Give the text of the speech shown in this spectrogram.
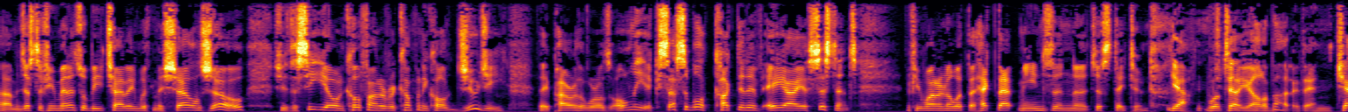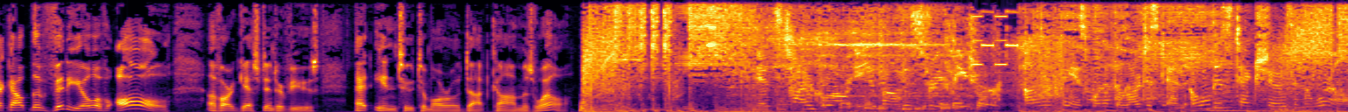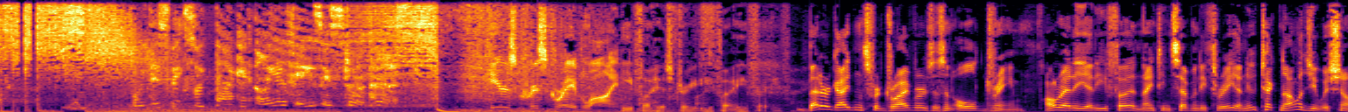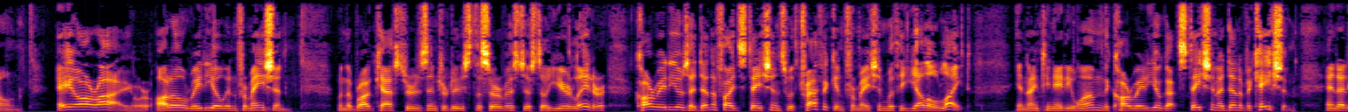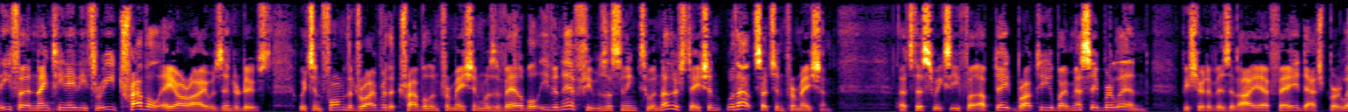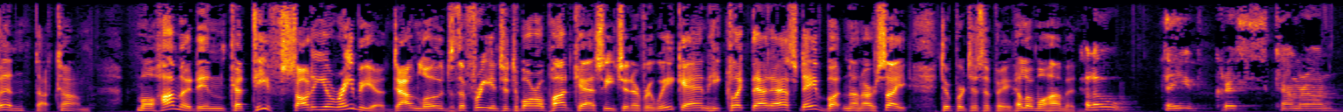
Um, in just a few minutes, we'll be chatting with Michelle Zhou. She's the CEO and co-founder of a company called Juji. They power the world's only accessible cognitive AI assistants. If you want to know what the heck that means, then uh, just stay tuned. yeah, we'll tell you all about it. And check out the video of all of our guest interviews at intotomorrow.com as well. It's time for our IFA History Feature. IFA is one of the largest and oldest tech shows in the world. With this week's look back at IFA's historic past. Here's Chris Graveline. IFA history, IFA, IFA, IFA. Better guidance for drivers is an old dream. Already at IFA in 1973, a new technology was shown ARI, or Auto Radio Information. When the broadcasters introduced the service just a year later, car radios identified stations with traffic information with a yellow light. In 1981, the car radio got station identification, and at IFA in 1983, Travel ARI was introduced, which informed the driver that travel information was available even if he was listening to another station without such information. That's this week's IFA update brought to you by Messe Berlin. Be sure to visit ifa-berlin.com. Mohammed in Qatif, Saudi Arabia, downloads the free Into Tomorrow podcast each and every week, and he clicked that Ask Dave button on our site to participate. Hello, Mohammed. Hello, Dave, Chris, Cameron,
